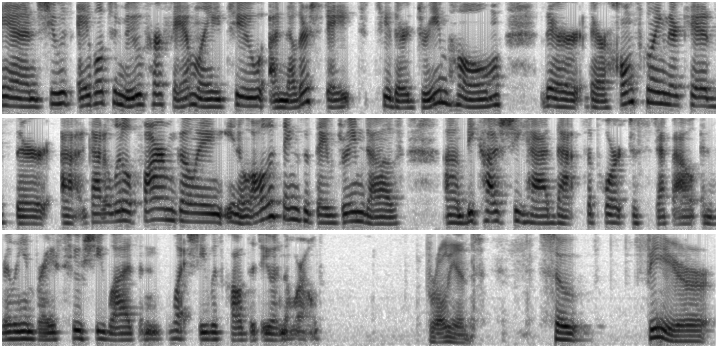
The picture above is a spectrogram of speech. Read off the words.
And she was able to move her family to another state, to their dream home. They're they're homeschooling their kids. They're uh, got a little farm going. You know all the things that they've dreamed of um, because she had that support to step out and really embrace who she was and what she was called to do in the world. Brilliant. So fear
